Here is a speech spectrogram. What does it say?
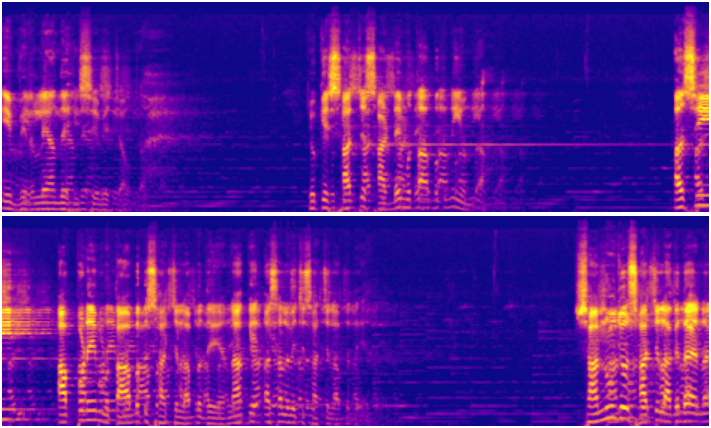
ਇਹ ਵਿਰਲਿਆਂ ਦੇ ਹਿੱਸੇ ਵਿੱਚ ਆਉਂਦਾ ਹੈ। ਕਿਉਂਕਿ ਸੱਚ ਸਾਡੇ ਮੁਤਾਬਕ ਨਹੀਂ ਹੁੰਦਾ। ਅਸੀਂ ਆਪਣੇ ਮੁਤਾਬਕ ਸੱਚ ਲੱਭਦੇ ਆ ਨਾ ਕਿ ਅਸਲ ਵਿੱਚ ਸੱਚ ਲੱਭਦੇ ਆ ਸਾਨੂੰ ਜੋ ਸੱਚ ਲੱਗਦਾ ਹੈ ਨਾ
